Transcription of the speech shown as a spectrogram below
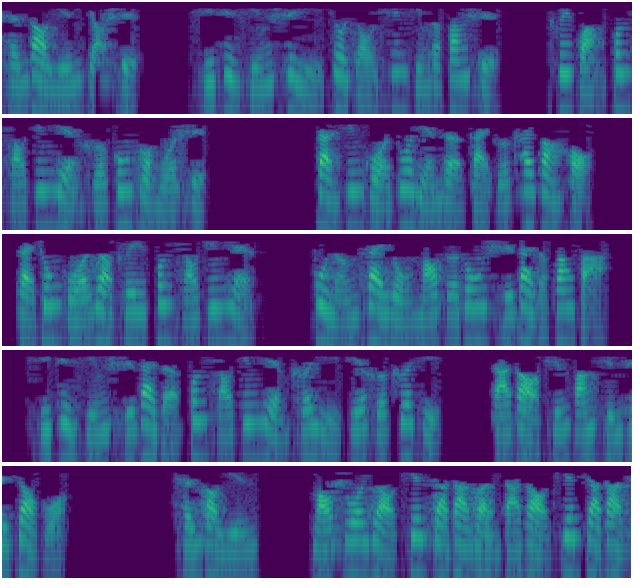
陈道银表示，习近平是以旧有新瓶的方式推广枫桥经验和工作模式，但经过多年的改革开放后，在中国要推枫桥经验，不能再用毛泽东时代的方法。习近平时代的枫桥经验可以结合科技，达到群防群治效果。陈道银毛说要天下大乱，达到天下大治，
